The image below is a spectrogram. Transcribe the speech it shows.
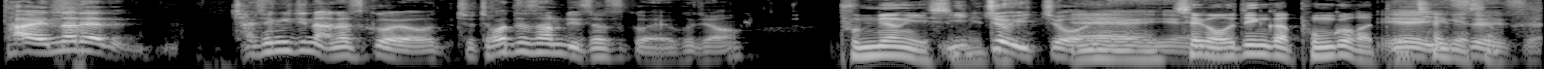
다 옛날에 잘생기지는 않았을 거예요. 저, 저 같은 사람도 있었을 거예요. 그죠? 분명히 있습니다. 있죠, 있죠. 예, 예. 제가 어딘가 본 것 같아요. 예, 책에서. 있어요, 있어요.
